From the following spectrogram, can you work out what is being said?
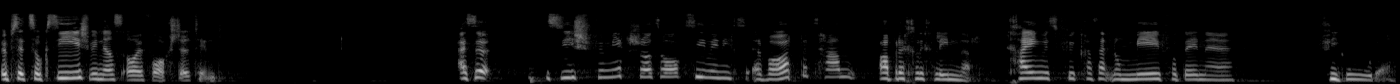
ob es jetzt so war, wie ihr es euch vorgestellt habt. Also, es war für mich schon so, gewesen, wie ich es erwartet habe, aber ein bisschen kleiner. Ich habe irgendwie das Gefühl, es hat noch mehr von diesen Figuren.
